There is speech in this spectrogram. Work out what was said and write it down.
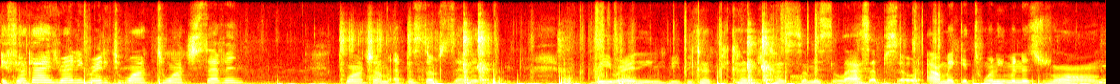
If you guys ready ready to watch to watch seven, to watch um episode seven, be ready be, because because because um, is the last episode. I'll make it 20 minutes long.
